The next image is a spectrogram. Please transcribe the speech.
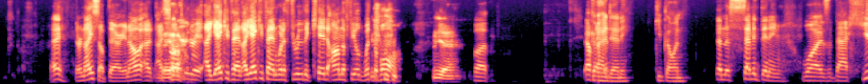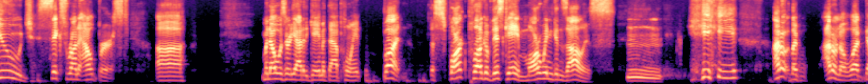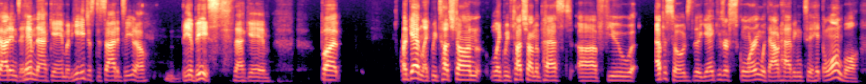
hey they're nice up there you know i, I saw are. a yankee fan a yankee fan would have threw the kid on the field with the ball yeah, but Go Definitely. ahead, Danny. Keep going. Then the seventh inning was that huge six run outburst. Uh Manoah was already out of the game at that point but the spark plug of this game marwin gonzalez. Mm, he i don't like i don't know what got into him that game but he just decided to you know be a beast that game. But again like we touched on like we've touched on the past uh, few episodes the yankees are scoring without having to hit the long ball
